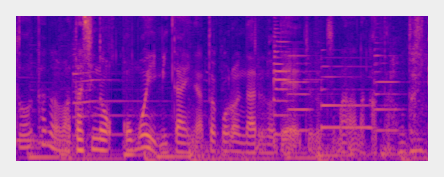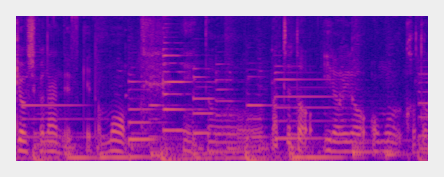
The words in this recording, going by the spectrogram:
本当ただ私の思いみたいなところになるのでちょっとつまらなかったら本当に恐縮なんですけどもえ、ー、とまあ、ちょっといろいろ思うことが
